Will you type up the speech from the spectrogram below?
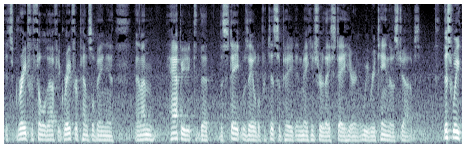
it's great for Philadelphia, great for Pennsylvania, and I'm happy to, that the state was able to participate in making sure they stay here and we retain those jobs. This week,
